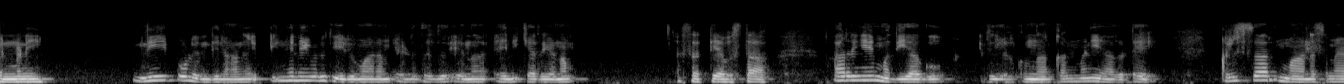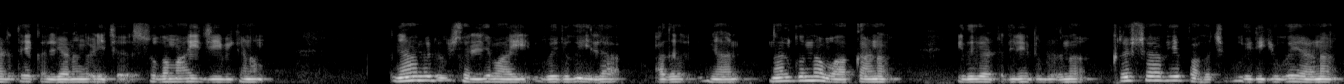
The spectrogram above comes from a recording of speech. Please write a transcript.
കൺമണി നീ ഇപ്പോൾ എന്തിനാണ് ഇങ്ങനെ ഒരു തീരുമാനം എടുത്തത് എന്ന് എനിക്കറിയണം. സത്യാവസ്ഥ. അറിഞ്ഞേ മതിയാകൂ. ഇത് കേൾക്കുന്ന കൺമണിയാകട്ടെ. ക്രിസ് സാർ മാനസ മേഡത്തെ കല്യാണം കഴിച്ച് സുഖമായി ജീവിക്കണം. ഞാനൊരു ശല്യമായി വരികയില്ല. അത് ഞാൻ നൽകുന്ന വാക്കാണ്. ഇത് കേട്ടതിനെ തുടർന്ന് കൃഷാകെ പകച്ചു പോയിരിക്കുകയാണ്.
